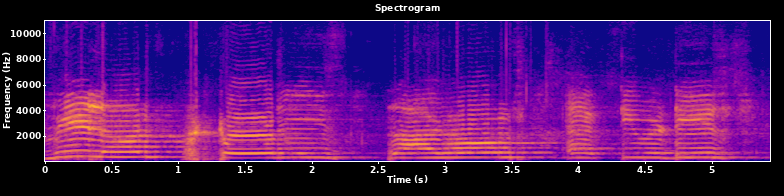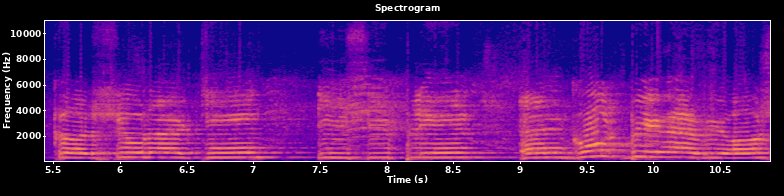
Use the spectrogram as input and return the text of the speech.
We learn stories, rhymes, activities, cursive writing, discipline, and good behaviors.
